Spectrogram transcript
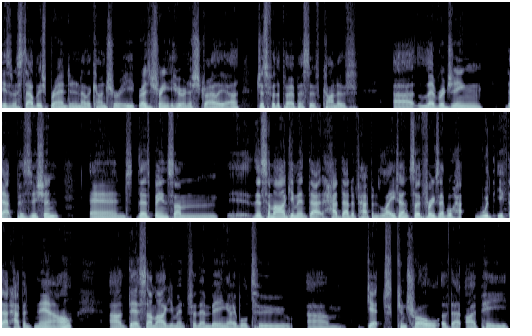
is an established brand in another country, registering it here in Australia just for the purpose of kind of uh, leveraging that position. And there's been some there's some argument that had that have happened later. So for example, ha- would if that happened now, uh, there's some argument for them being able to um, get control of that IP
